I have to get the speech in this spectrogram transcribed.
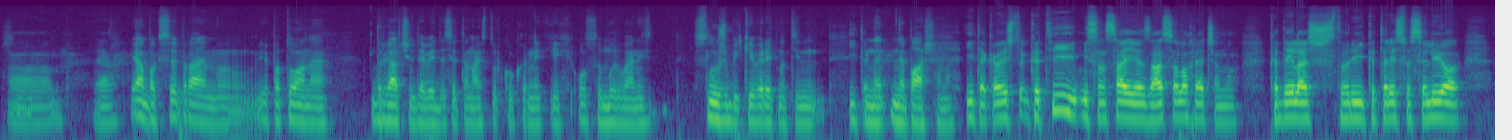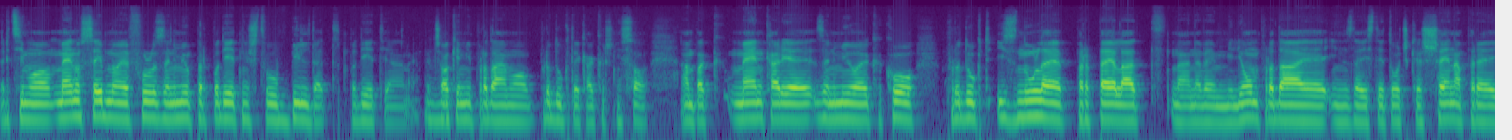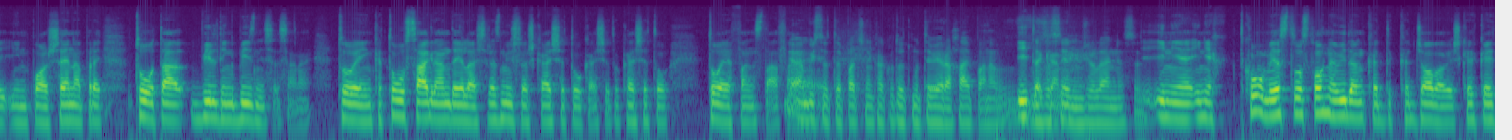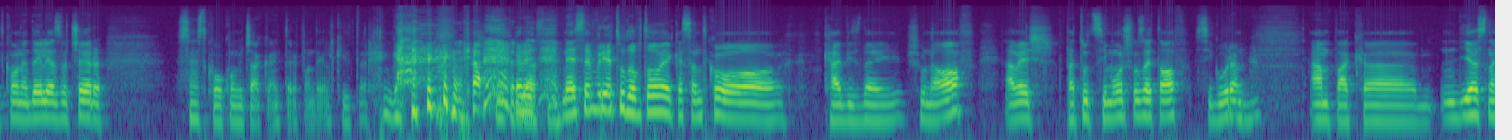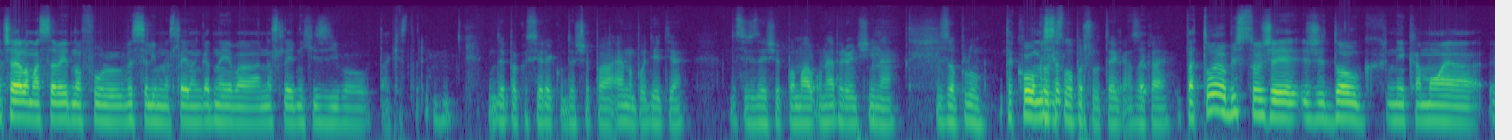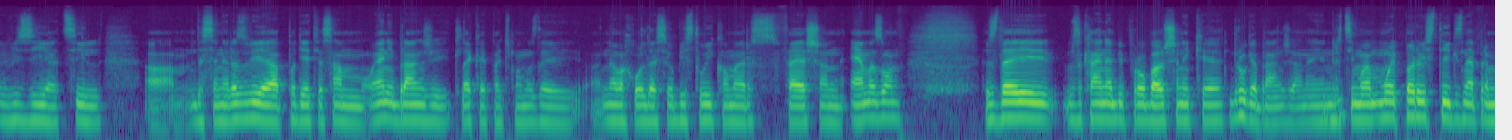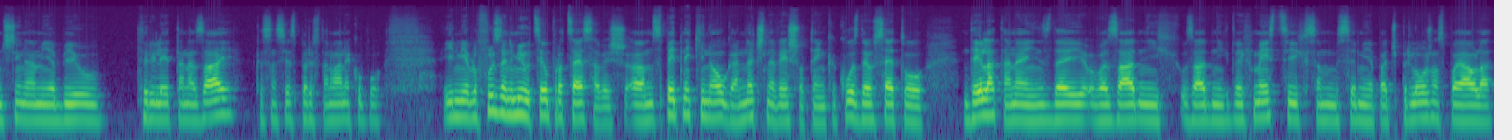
Um, ja. Ja, ampak se pravim, je pa to ne drugačni 90-11 ur, kot nekih 8 ur v eni službi, ki verjetno ti Itak. ne, ne paše. Ne. Itak, veš, kad ti, mislim, saj jaz zase lahko rečem, no, kad delaš stvari, ki te res veselijo. Recimo, meni osebno je ful zanimiv pri podjetništvu buildati podjetja. ne. Pač, ok, mi prodajamo produkte, kakršni so. Ampak meni, kar je zanimivo, je kako produkt iz nule prepeljati na ne vem, milijon prodaje in zdaj iz te točke še naprej in pol še naprej. To, ta building businesses. ne. To je in kad to vsak dan delaš, razmišljaš, kaj še to, kaj še to, kaj še to. To je fun stuff. Ja, v bistvu te pač nekako tudi motivira hajpa na Itak, zasebnem življenju. Se. In je, in je tako, jaz to sploh ne vidim kot kot joba, veš, ker je tako nedelja zvečer. Sem tako, ko mi čaka in ter ponedeljek jutr. jasno. ne, se prije tudi obtove, ker sem tako, o, kaj bi zdaj šel na off, a veš, pa tudi si moraš vzeti off, siguren. Mm -hmm. Ampak uh, jaz načeloma se vedno ful veselim naslednjega dneva, naslednjih izzivov, take stvari. Zdaj pa, ko si rekel, da je še pa eno podjetje, da si zdaj še pa malo v nepremičnine zaplul. Tako, si mislim, sploh prišel do tega? Zakaj? Pa to je v bistvu že, že dolg neka moja vizija, cilj, um, da se ne razvija podjetje samo v eni branži, tle kaj pač imamo zdaj, Nova Holda je v bistvu e-commerce, fashion, Amazon. Zdaj, zakaj ne bi probal še neke druge branže? Ne? In Recimo, moj prvi stik z nepremičninami je bil tri leta nazaj, ko sem si jaz prvi stanovanje kupil. In mi je bilo ful zanimiv cel proces, veš, um, spet nekaj novega, nič ne veš o tem, kako zdaj vse to delati. In zdaj v zadnjih, v zadnjih dveh mesecih sem, se mi je pač priložnost pojavila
